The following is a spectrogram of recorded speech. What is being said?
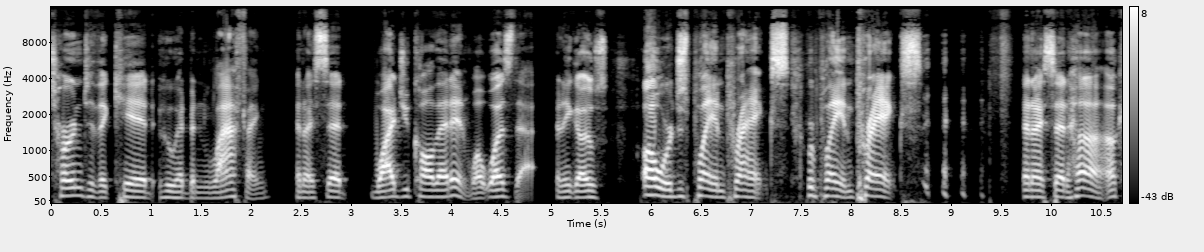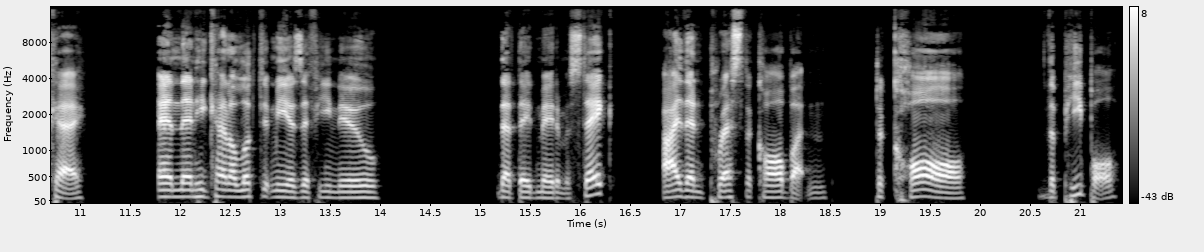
turned to the kid who had been laughing and I said, Why'd you call that in? What was that? And he goes, Oh, we're just playing pranks. We're playing pranks. and I said, Huh, okay. And then he kind of looked at me as if he knew that they'd made a mistake. I then pressed the call button to call the people.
